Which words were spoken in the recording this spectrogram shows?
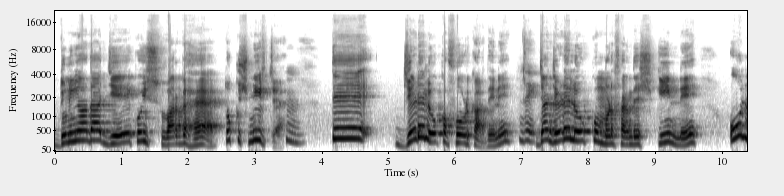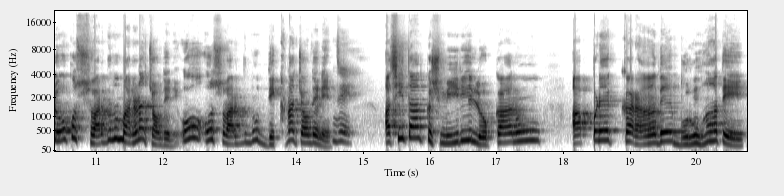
ਦੁਨੀਆ ਦਾ ਜੇ ਕੋਈ ਸਵਰਗ ਹੈ ਤਾਂ ਕਸ਼ਮੀਰ 'ਚ ਹੈ। ਤੇ ਜਿਹੜੇ ਲੋਕ ਅਫੋਰਡ ਕਰਦੇ ਨੇ ਜੀ। ਜਿਹੜੇ ਲੋਕ ਘੁੰਮਣ ਫਿਰਨ ਦੇ ਸ਼ੌਕੀਨ ਨੇ ਉਹ ਲੋਕ ਉਸ ਸਵਰਗ ਨੂੰ ਮੰਨਣਾ ਚਾਹੁੰਦੇ ਨੇ ਉਹ ਉਹ ਸਵਰਗ ਨੂੰ ਦੇਖਣਾ ਚਾਹੁੰਦੇ ਨੇ। ਜੀ। ਅਸੀਂ ਤਾਂ ਕਸ਼ਮੀਰੀ ਲੋਕਾਂ ਨੂੰ ਆਪਣੇ ਘਰਾਂ ਦੇ ਬਰੂਹਾਂ ਤੇ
